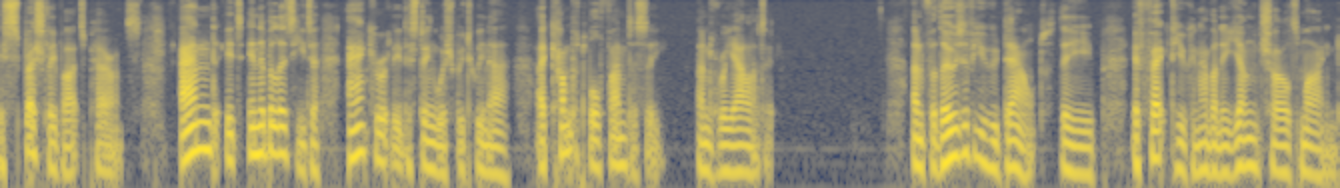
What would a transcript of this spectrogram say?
especially by its parents, and its inability to accurately distinguish between a, a comfortable fantasy and reality. And for those of you who doubt the effect you can have on a young child's mind,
